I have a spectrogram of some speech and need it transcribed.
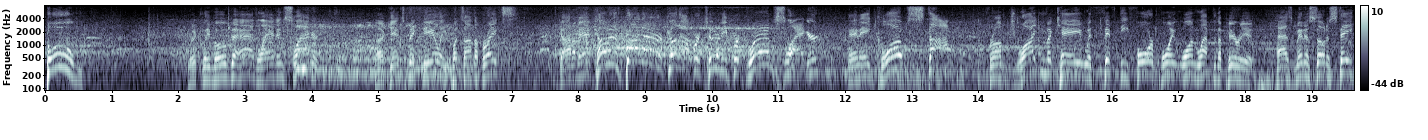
boom. Quickly moved ahead. Landon Slaggert against McNeely. Puts on the brakes. Got a man coming. His brother. Graham Slaggert. And a glove stop from Dryden McKay with 54.1 left in the period. Has Minnesota State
